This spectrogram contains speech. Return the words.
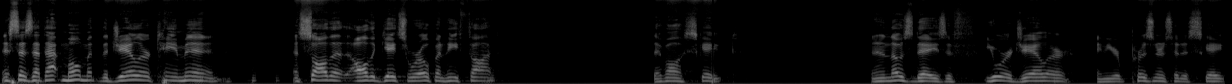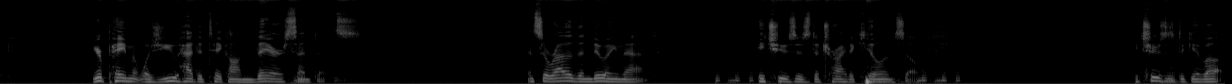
And it says at that moment the jailer came in and saw that all the gates were open. He thought, they've all escaped. And in those days, if you were a jailer and your prisoners had escaped, your payment was you had to take on their sentence. And so rather than doing that, he chooses to try to kill himself. He chooses to give up.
